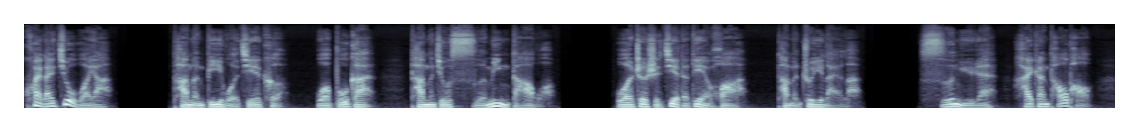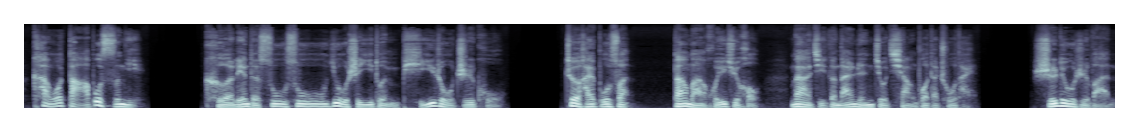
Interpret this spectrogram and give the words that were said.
快来救我呀！他们逼我接客，我不干，他们就死命打我。我这是借的电话，他们追来了。死女人还敢逃跑？看我打不死你！可怜的苏苏又是一顿皮肉之苦。这还不算，当晚回去后，那几个男人就强迫他出台。十六日晚，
